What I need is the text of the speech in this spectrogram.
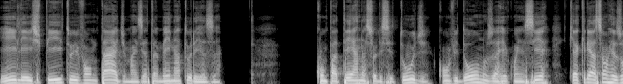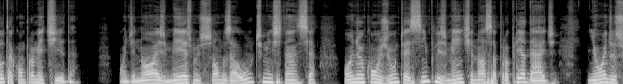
Ele é espírito e vontade, mas é também natureza. Com paterna solicitude, convidou-nos a reconhecer que a criação resulta comprometida, onde nós mesmos somos a última instância, onde o conjunto é simplesmente nossa propriedade e onde os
